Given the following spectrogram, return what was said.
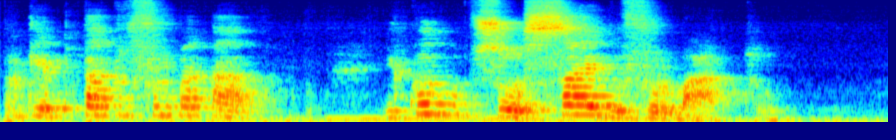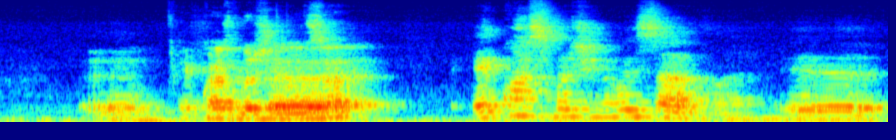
Porquê? Porque está tudo formatado. E quando uma pessoa sai do formato. É quase marginalizado? Uh, é quase marginalizado. Não é?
